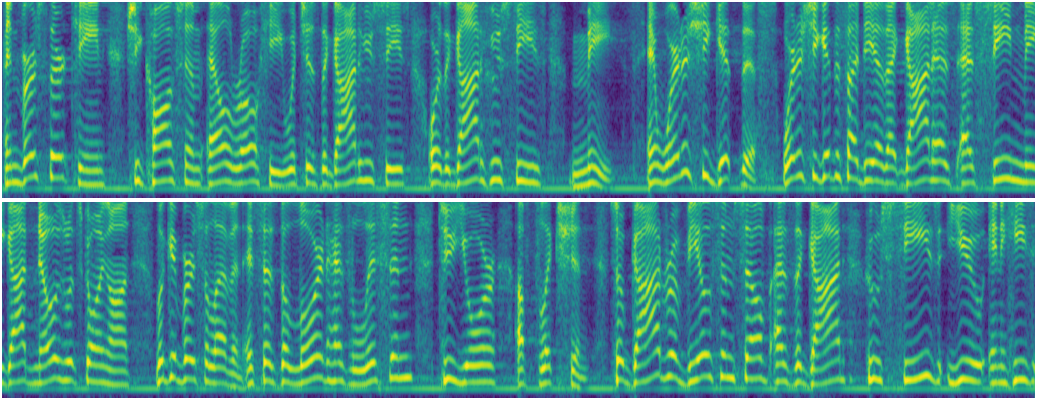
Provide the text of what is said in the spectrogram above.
In verse 13, she calls him El Rohi, which is the God who sees, or the God who sees me. And where does she get this? Where does she get this idea that God has, has seen me? God knows what's going on. Look at verse 11. It says, The Lord has listened to your affliction. So God reveals himself as the God who sees you and he's,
